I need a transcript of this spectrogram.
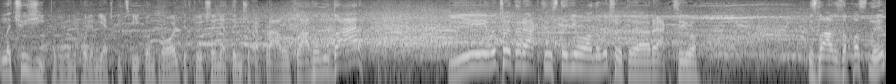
на чужій половині поля м'яч під свій контроль. Підключення Тимчика правим флангом. Удар. І ви чуєте реакцію стадіону. Ви чуєте реакцію із лави запасних.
